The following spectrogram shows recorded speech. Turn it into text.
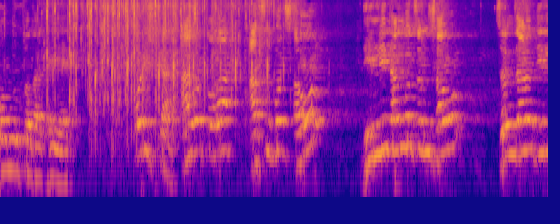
बन्दुटे परिस्कार आउली दिल्ली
